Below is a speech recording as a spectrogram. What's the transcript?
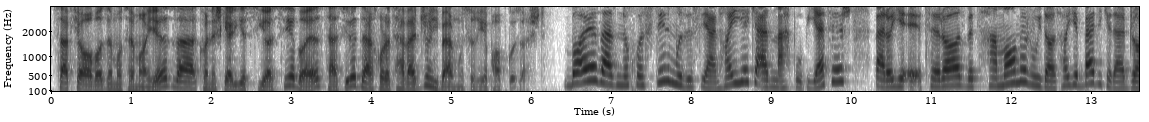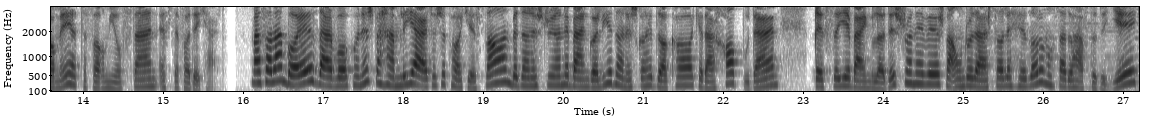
سبک آواز متمایز و کنشگری سیاسی بائز تاثیر درخور توجهی بر موسیقی پاپ گذاشت. باعث از نخستین موزیسین هایی که از محبوبیتش برای اعتراض به تمام رویدادهای بدی که در جامعه اتفاق میافتند استفاده کرد. مثلا باعث در واکنش به حمله ارتش پاکستان به دانشجویان بنگالی دانشگاه داکا که در خواب بودند قصه بنگلادش رو نوشت و اون رو در سال 1971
